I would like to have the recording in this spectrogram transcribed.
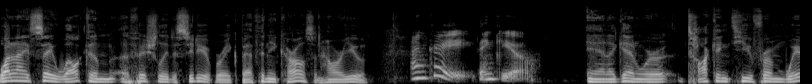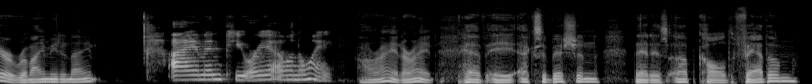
Why don't I say welcome officially to Studio Break, Bethany Carlson? How are you? I'm great. Thank you. And again, we're talking to you from where? Remind me tonight. I am in Peoria, Illinois. All right, all right. We have a exhibition that is up called Fathom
